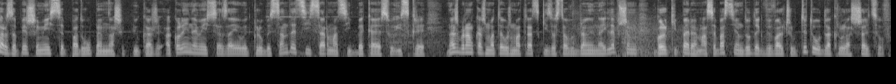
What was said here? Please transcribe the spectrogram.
Puchar za pierwsze miejsce padł łupem naszych piłkarzy, a kolejne miejsca zajęły kluby Sandecji, Sarmacji, BKS-u i Skry. Nasz bramkarz Mateusz Matracki został wybrany najlepszym golkiperem, a Sebastian Dudek wywalczył tytuł dla króla strzelców.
